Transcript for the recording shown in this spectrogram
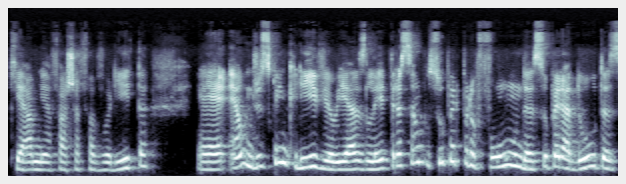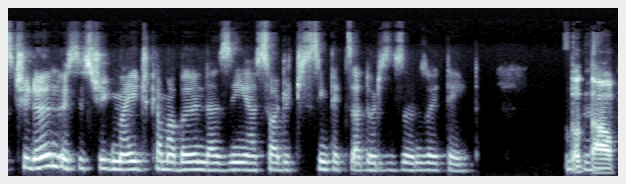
que é a minha faixa favorita. É, é um disco incrível e as letras são super profundas, super adultas, tirando esse estigma aí de que é uma bandazinha só de sintetizadores dos anos 80. Total.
